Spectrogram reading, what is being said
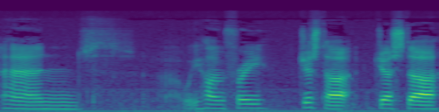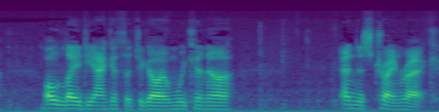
And are we home free? Just uh just uh old lady Agatha to go and we can uh end this train wreck.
